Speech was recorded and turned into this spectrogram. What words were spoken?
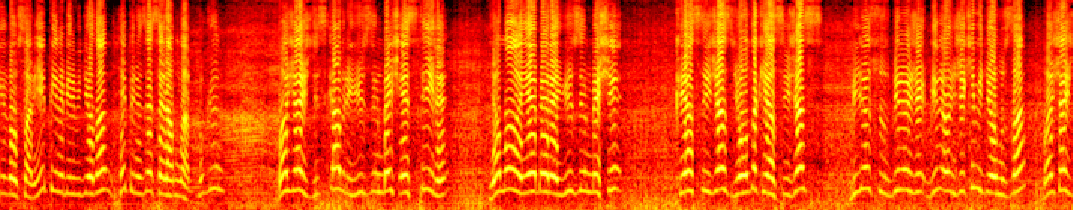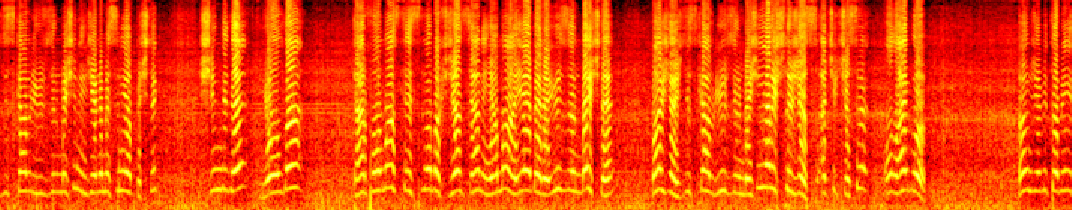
sevgili dostlar. Yepyeni bir videodan hepinize selamlar. Bugün Bajaj Discovery 125 ST ile Yamaha YBR 125'i kıyaslayacağız. Yolda kıyaslayacağız. Biliyorsunuz bir, önce, bir önceki videomuzda Bajaj Discovery 125'in incelemesini yapmıştık. Şimdi de yolda performans testine bakacağız. Yani Yamaha YBR 125 ile Bajaj Discovery 125'i yarıştıracağız. Açıkçası olay bu. Önce bir tabii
